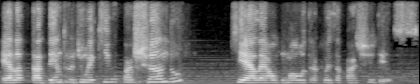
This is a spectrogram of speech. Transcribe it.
ela está dentro de um equívoco achando que ela é alguma outra coisa a parte de Deus.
